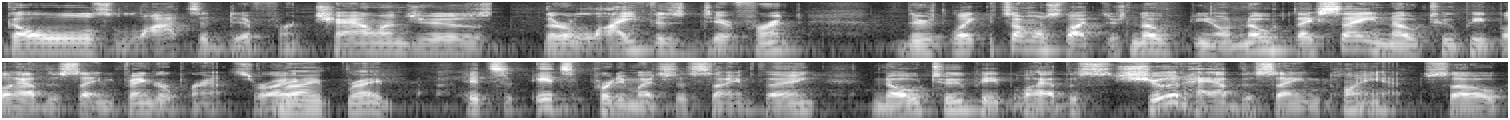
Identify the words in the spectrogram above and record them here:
goals, lots of different challenges. Their life is different. there's like it's almost like there's no you know no they say no two people have the same fingerprints right Right, right. it's it's pretty much the same thing no two people have this should have the same plan so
